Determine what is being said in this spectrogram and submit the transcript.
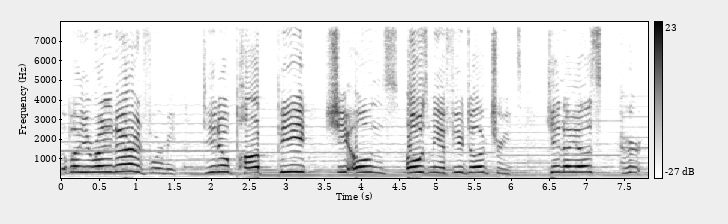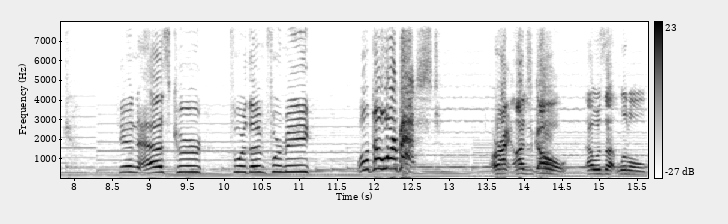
How about you run an errand for me? Do you know Poppy? She owns owes me a few dog treats. Can I ask her? Can ask her for them for me? We'll do our best. Alright, let's go. That was that little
